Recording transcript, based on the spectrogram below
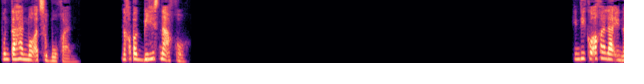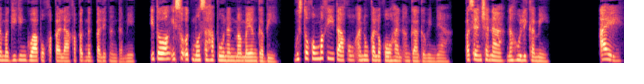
Puntahan mo at subukan. Nakapagbihis na ako. Hindi ko akalain na magiging gwapo ka pala kapag nagpalit ng damit. Ito ang isuot mo sa hapunan mamayang gabi. Gusto kong makita kung anong kalokohan ang gagawin niya. Pasensya na, nahuli kami. Ay,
